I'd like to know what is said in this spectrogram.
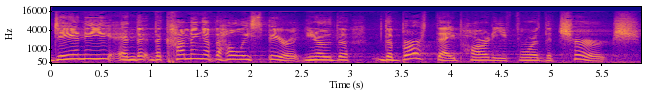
Danny and the, the, coming of the Holy Spirit, you know, the, the birthday party for the church,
